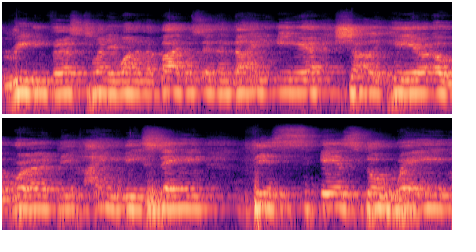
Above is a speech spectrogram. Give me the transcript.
reading verse 21, and the Bible says, And thine ear shall hear a word behind thee saying, This is the way,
